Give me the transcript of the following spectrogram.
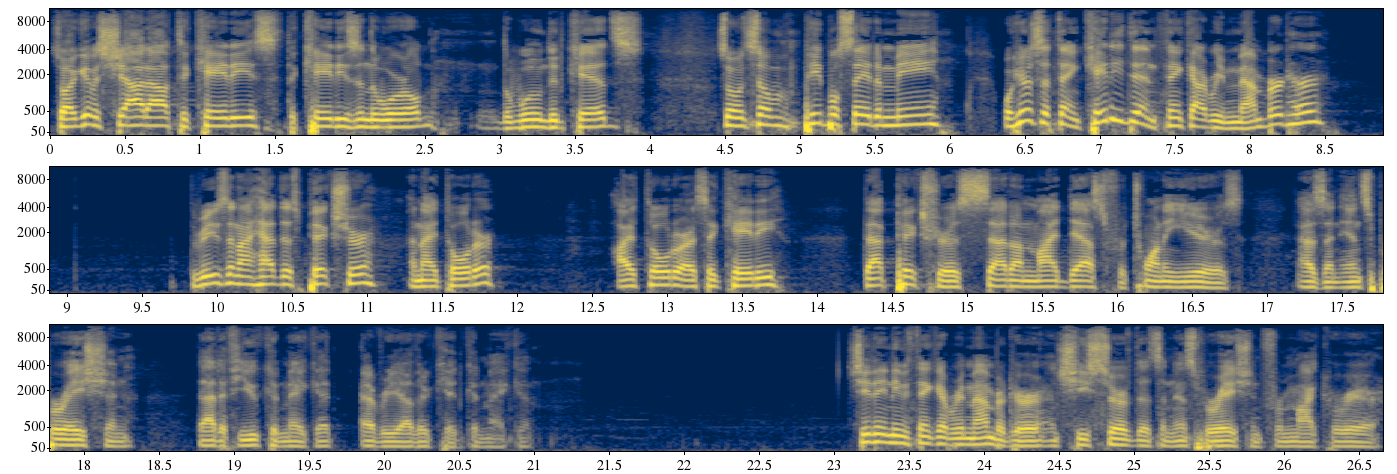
So I give a shout out to Katie's, the Katie's in the world, the wounded kids. So when some people say to me, well, here's the thing Katie didn't think I remembered her. The reason I had this picture and I told her, I told her, I said, Katie, that picture is set on my desk for 20 years as an inspiration that if you could make it, every other kid could make it. She didn't even think I remembered her, and she served as an inspiration for my career.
